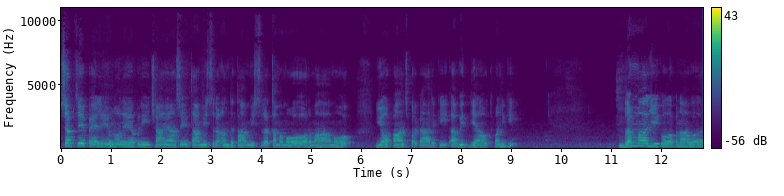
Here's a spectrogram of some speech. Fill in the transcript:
सबसे पहले उन्होंने अपनी छाया से तामिश्र अंध तामिश्र तम मोह और महामोह यो पाँच प्रकार की अविद्या उत्पन्न की। ब्रह्मा जी को अपना वह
